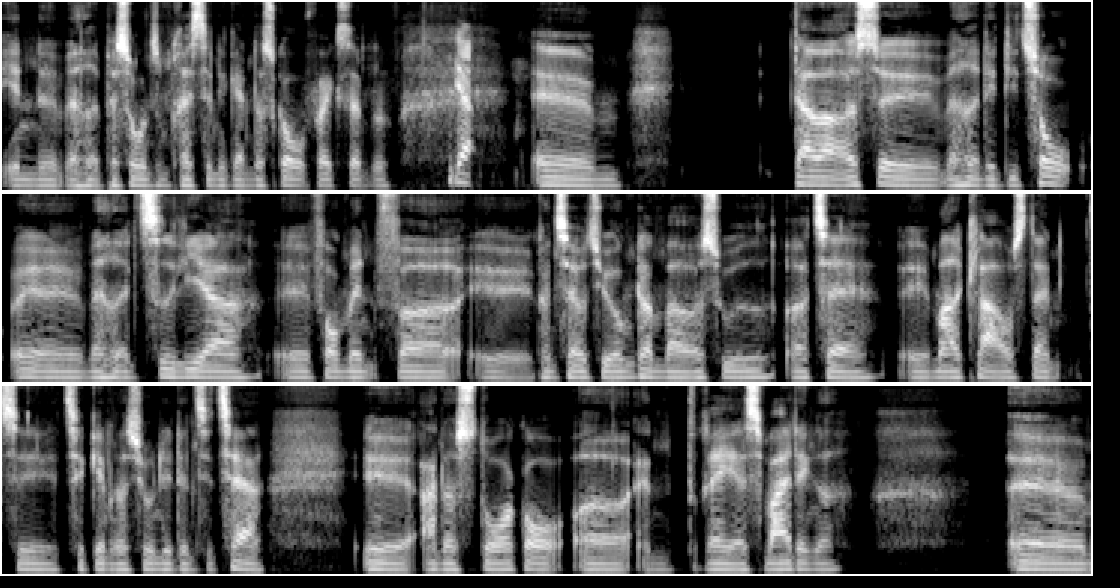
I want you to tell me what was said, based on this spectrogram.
en øh, hvad hedder, person som Christian Egander Skov, for eksempel. Ja. Øhm, der var også, øh, hvad hedder det, de to, øh, hvad hedder det, tidligere øh, formænd for øh, konservativ ungdom var også ude og tage øh, meget klar afstand til, til Generation Identitær. Øh, Anders Storgård og Andreas Weidinger. Øh,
